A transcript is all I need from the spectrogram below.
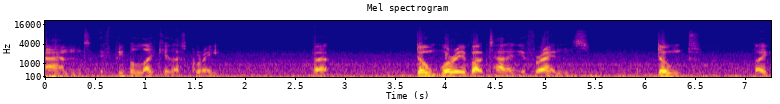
and if people like it, that's great. But don't worry about telling your friends. Don't like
